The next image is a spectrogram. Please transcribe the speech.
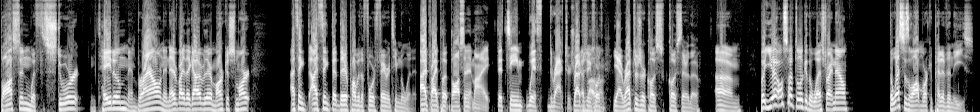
Boston with Stewart and Tatum and Brown and everybody they got over there, Marcus Smart. I think I think that they're probably the fourth favorite team to win it. I'd probably put Boston at my fifth team with the Raptors. Raptors being fourth. Yeah, Raptors are close close there though. Um, but you also have to look at the West right now. The West is a lot more competitive than the East.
